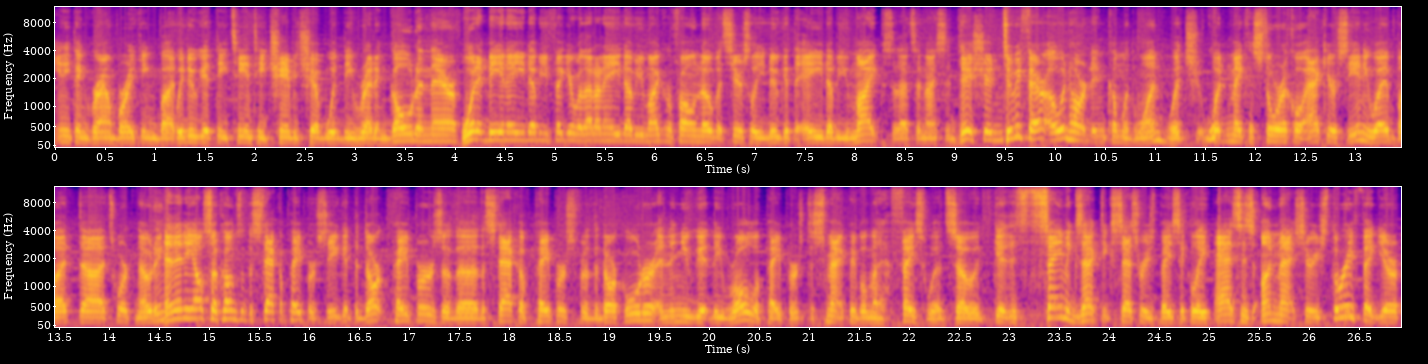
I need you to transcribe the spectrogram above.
anything groundbreaking, but we do get the TNT Championship with the red and gold in there. Would it be an AEW figure without an AEW microphone? No, but seriously, you do get the AEW mic, so that's a nice addition. To be fair, Owen Hart didn't come with one, which wouldn't make historical accuracy anyway, but uh, it's worth noting. And then he also comes with a stack of papers, so you get the dark papers or the, the stack of papers for the Dark Order, and then you get the roll of papers to smack people in the face with. So it gets, it's the same exact accessories basically as his Unmatched Series 3 figure,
